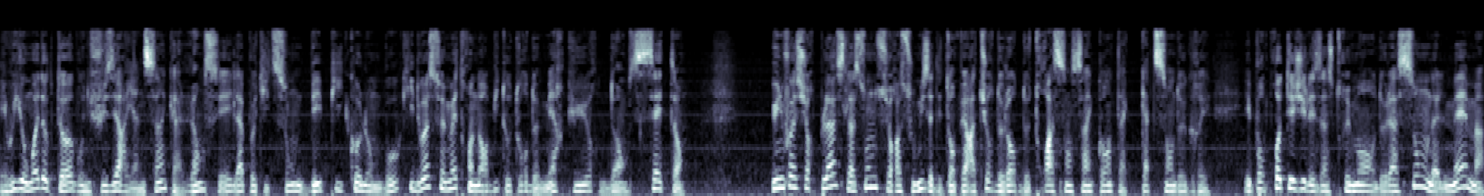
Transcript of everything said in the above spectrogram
Et oui, au mois d'octobre, une fusée Ariane 5 a lancé la petite sonde Bepi Colombo qui doit se mettre en orbite autour de Mercure dans 7 ans. Une fois sur place, la sonde sera soumise à des températures de l'ordre de 350 à 400 degrés. Et pour protéger les instruments de la sonde elle-même,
